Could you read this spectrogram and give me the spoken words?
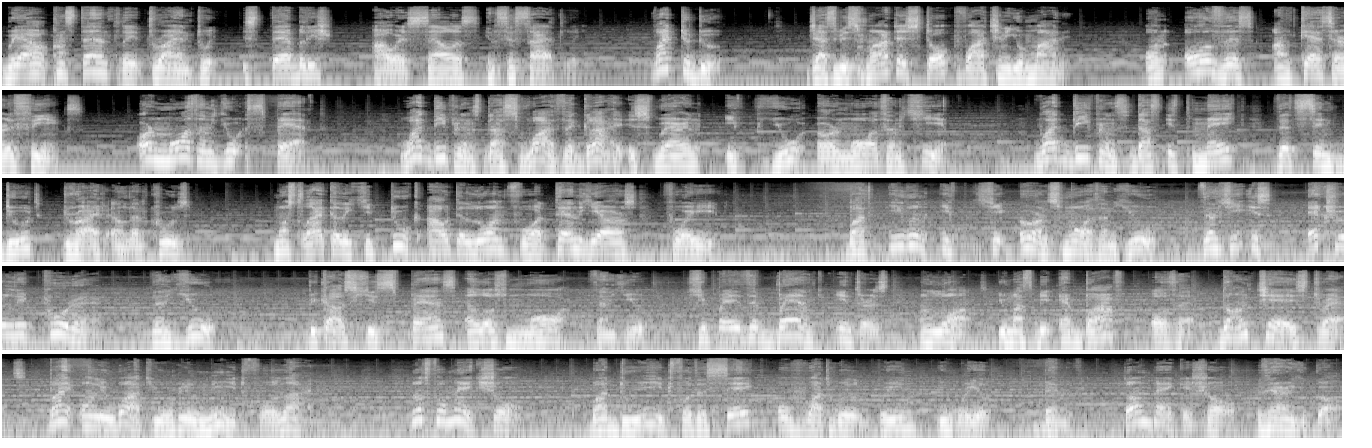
We are constantly trying to establish ourselves in society. What to do? Just be smart and stop watching your money. on all these unnecessary things. Earn more than you spend. What difference does what the guy is wearing if you earn more than him? What difference does it make that same dude drive a Land Cruiser? Most likely he took out a loan for 10 years for it. But even if he earns more than you, then he is actually poorer than you because he spends a lot more than you. He pays the bank interest on loans. You must be above all that. Don't chase trends. Buy only what you really need for life. Not for make show, but do it for the sake of what will bring you real benefit. Don't make a show. There you go.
